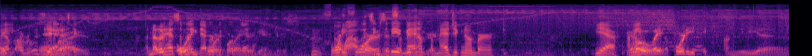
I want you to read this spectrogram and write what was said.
But Yeah, I'm, I'm really Yeah. Another It has some like 44 never before player playable characters. hmm, 44. Oh, wow, that seems to be it's a good ma- number. a magic number. Yeah, I mean, oh wait, 48 on the. Uh...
